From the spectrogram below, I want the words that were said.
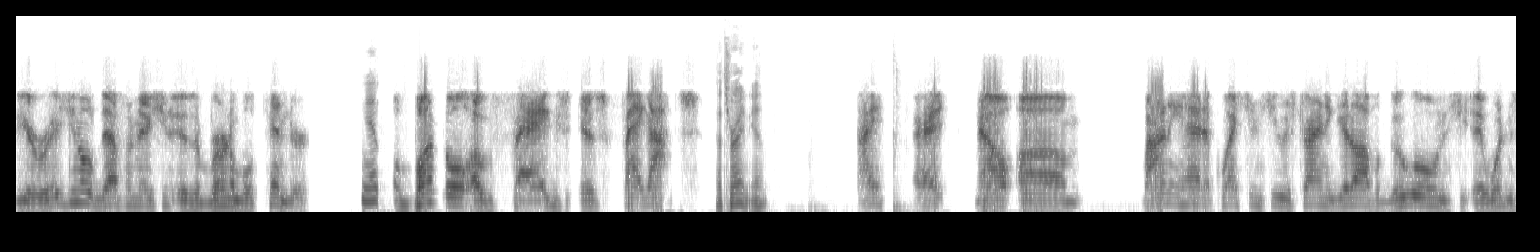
the original definition is a burnable tinder. Yep. A bundle of fags is fagots. That's right. Yeah. Right? All right. Now, um, Bonnie had a question she was trying to get off of Google, and she it wouldn't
